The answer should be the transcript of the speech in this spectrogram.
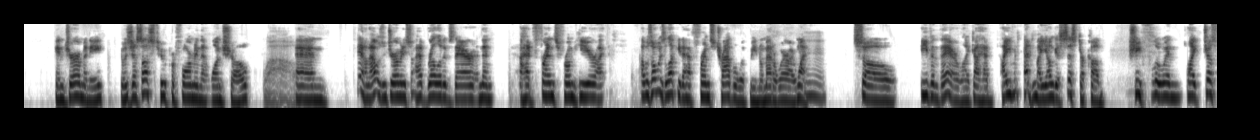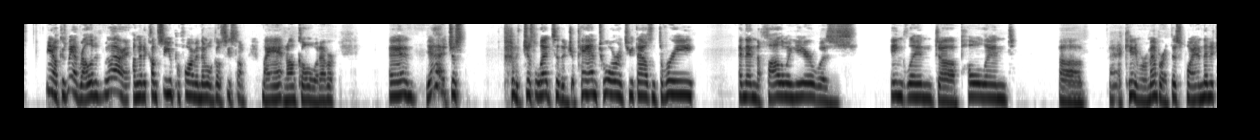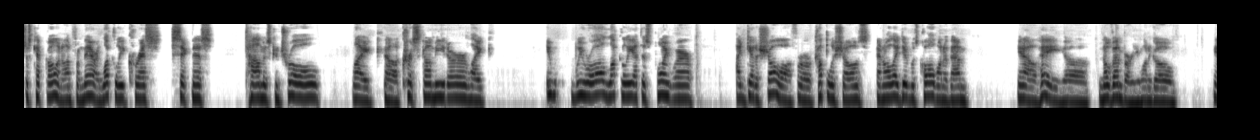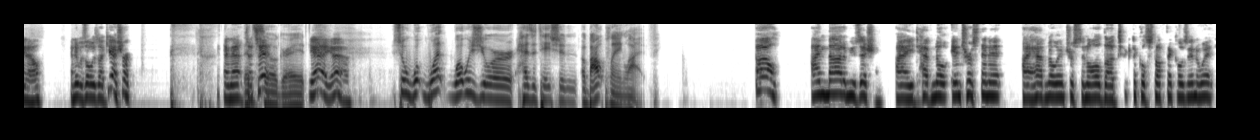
in Germany. It was just us two performing that one show, wow. and you know that was in Germany. So I had relatives there, and then I had friends from here. I I was always lucky to have friends travel with me, no matter where I went. Mhm. So even there, like I had, I even had my youngest sister come. She flew in, like just you know, because we had relatives. We were, all right, I'm going to come see you perform, and then we'll go see some my aunt and uncle, whatever. And yeah, it just it just led to the Japan tour in 2003, and then the following year was England, uh, Poland. Uh, I can't even remember at this point, and then it just kept going on from there. And luckily, Chris sickness Thomas Control, like uh, Chris Scum Eater, like it, we were all luckily at this point where I'd get a show off or a couple of shows, and all I did was call one of them, you know, hey, uh, November, you want to go, you know, and it was always like, yeah, sure, and that, That's, that's, so it. great. Yeah, yeah. So what what what was your hesitation about playing live? Well, I'm not a musician. I have no interest in it. I have no interest in all the technical stuff that goes into it.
